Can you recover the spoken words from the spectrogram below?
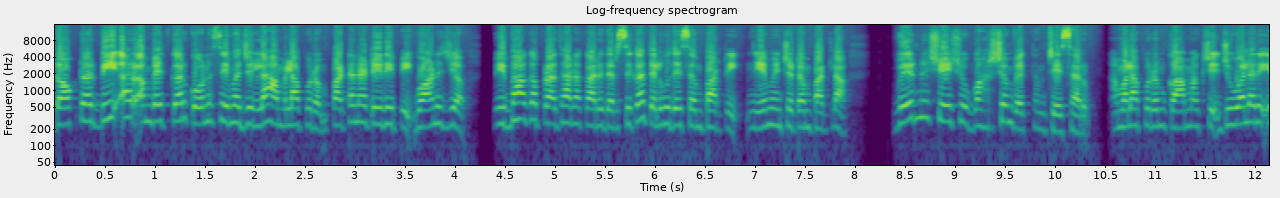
డాక్టర్ బిఆర్ అంబేద్కర్ కోనసీమ జిల్లా అమలాపురం పట్టణ టీడీపీ వాణిజ్య విభాగ ప్రధాన కార్యదర్శిగా తెలుగుదేశం పార్టీ నియమించటం పట్ల వీర్ణశేషు హర్షం వ్యక్తం చేశారు. అమలాపురం కామాక్షి జ్యువెలరీ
